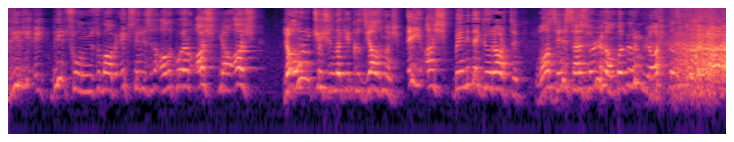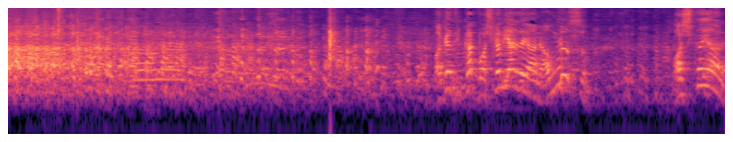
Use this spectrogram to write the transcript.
Bir birçoğunu Yusuf abi ekserisini alıkoyan aşk ya aşk. Ya 13 yaşındaki kız yazmış. Ey aşk beni de gör artık. Ulan seni sensörlü lamba görmüyor. Aşk nasıl görüyor? Aga dikkat başka bir yerde yani anlıyorsun? Aşkta yani.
